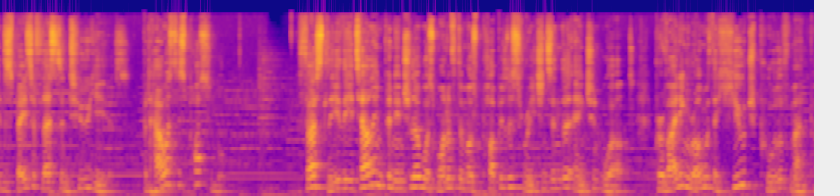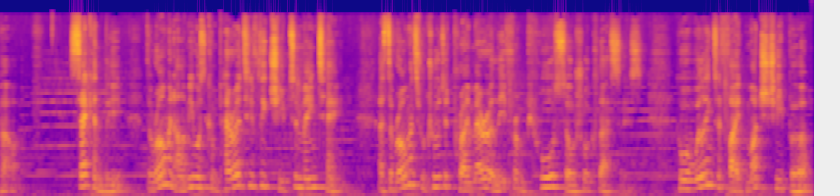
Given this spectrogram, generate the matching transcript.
in the space of less than two years. But how is this possible? Firstly, the Italian peninsula was one of the most populous regions in the ancient world, providing Rome with a huge pool of manpower. Secondly, the Roman army was comparatively cheap to maintain, as the Romans recruited primarily from poor social classes, who were willing to fight much cheaper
